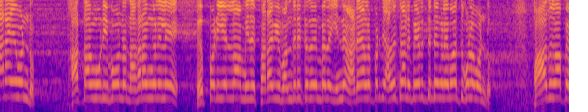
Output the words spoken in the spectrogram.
ஆராய வேண்டும். காத்தாங்குடி போன்ற நகரங்களிலே எப்படியெல்லாம் இது பரவி வந்திருக்கிறது என்பதை இன்னும் அடையாளப்படுத்தி அதுக்கான வேலை திட்டங்களை பார்த்துக்கொள்ள கொள்ள வேண்டும். பாதுகாப்பை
